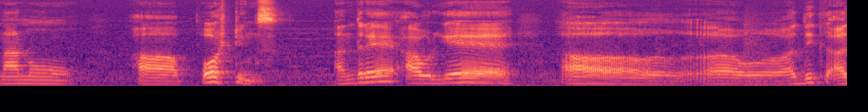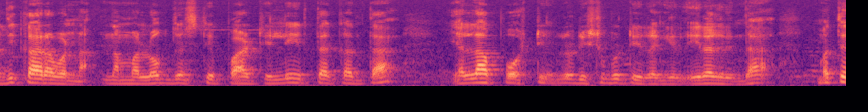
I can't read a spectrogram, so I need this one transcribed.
ನಾನು ಪೋಸ್ಟಿಂಗ್ಸ್ ಅಂದರೆ ಅವ್ರಿಗೆ ಅಧಿಕ, ಅಧಿಕಾರವನ್ನು ನಮ್ಮ ಲೋಕ್ ಜನಶಕ್ತಿ ಪಾರ್ಟಿಯಲ್ಲಿ ಇರ್ತಕ್ಕಂಥ ಎಲ್ಲ ಪೋಸ್ಟಿಂಗ್ಗಳು ಡಿಸ್ಟ್ರಿಬ್ಯೂಟ್ ಇರಂಗಿ, ಇರೋದ್ರಿಂದ, ಮತ್ತು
